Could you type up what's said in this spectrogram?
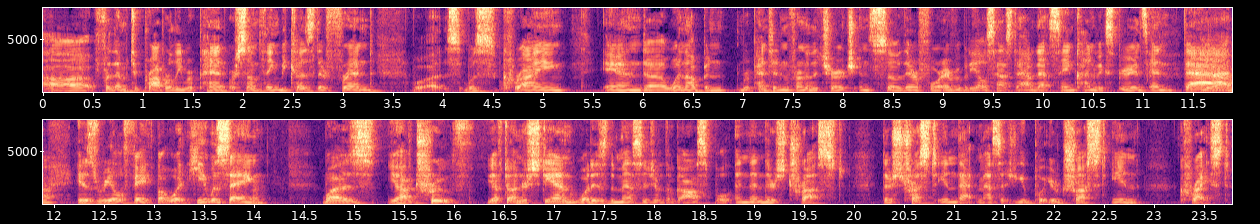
uh, for them to properly repent or something because their friend was was crying and uh, went up and repented in front of the church and so therefore everybody else has to have that same kind of experience and that is Yeah. real faith. But what he was saying was you have truth. You have to understand what is the message of the gospel, and then there's trust. There's trust in that message. You put your trust in Christ.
